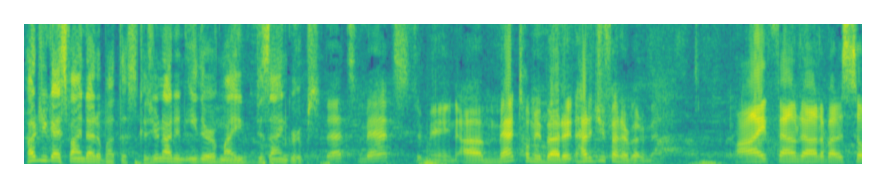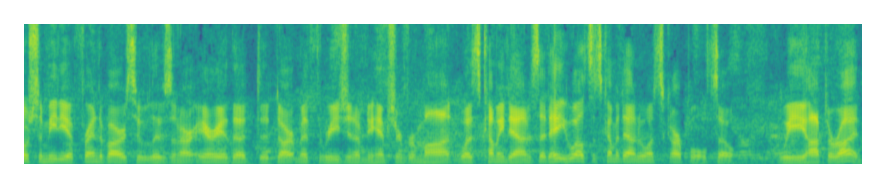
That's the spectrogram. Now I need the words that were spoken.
how did you guys find out about this? Because you're not in either of my design groups. That's Matt's domain. Um, Matt told me about it. How did you find out about it, Matt? I found out about a social media friend of ours who lives in our area, the, the Dartmouth region of New Hampshire and Vermont, was coming down and said, Hey, who else is coming down? Who wants to carpool? So we hopped a ride.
